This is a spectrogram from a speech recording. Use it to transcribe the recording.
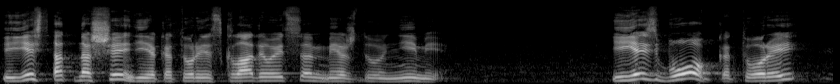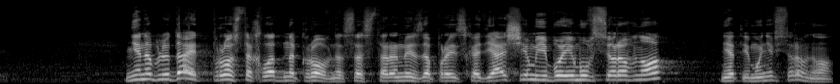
и есть отношения, которые складываются между ними. И есть Бог, который не наблюдает просто хладнокровно со стороны за происходящим, ибо ему все равно. Нет, ему не все равно.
